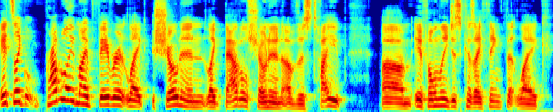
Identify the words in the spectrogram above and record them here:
it's like probably my favorite like shonen like battle shonen of this type um, if only just because I think that like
